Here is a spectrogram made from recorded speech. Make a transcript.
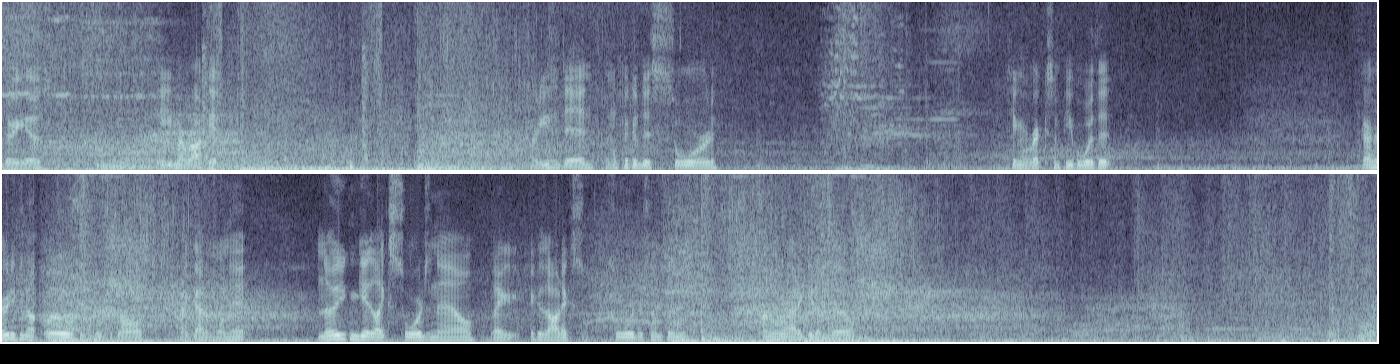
Oh, there he goes. Eat my rocket. Alright, he's dead. I'm gonna pick up this sword. You can wreck some people with it. I heard you can. Oh, that's. I got him one hit. I know you can get like swords now, like exotic swords or something. I don't know how to get them though. Oh,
